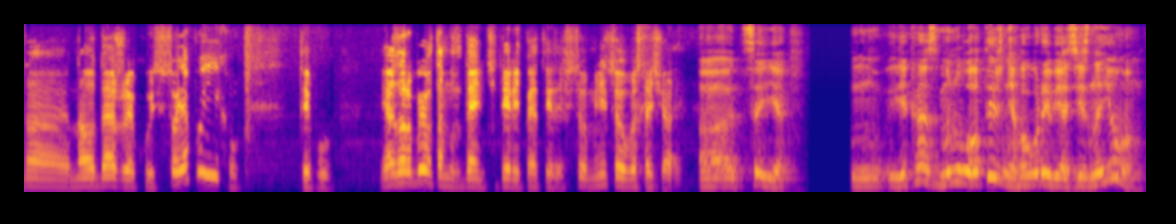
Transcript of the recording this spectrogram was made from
на, на одежу якусь. Все, я поїхав. Типу, я заробив там в день 4-5 тисяч. Все, мені цього вистачає. А, це є. Якраз минулого тижня говорив я зі знайомим,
